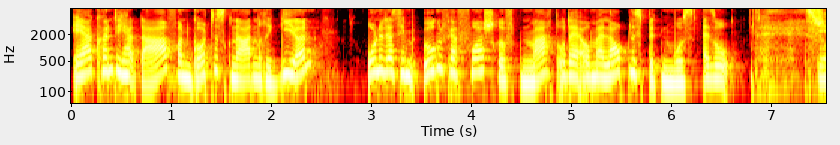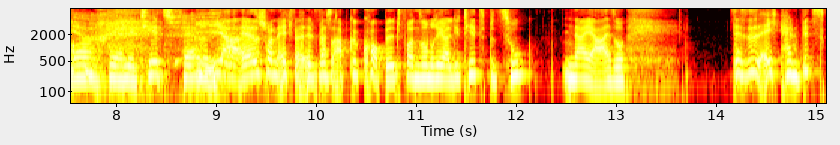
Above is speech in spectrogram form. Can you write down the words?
er könnte ja da von Gottes Gnaden regieren, ohne dass ihm irgendwer Vorschriften macht oder er um Erlaubnis bitten muss. Also ist schon- Sehr realitätsfern. ja, er ist schon etwa, etwas abgekoppelt von so einem Realitätsbezug. Naja, also das ist echt kein Witz.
